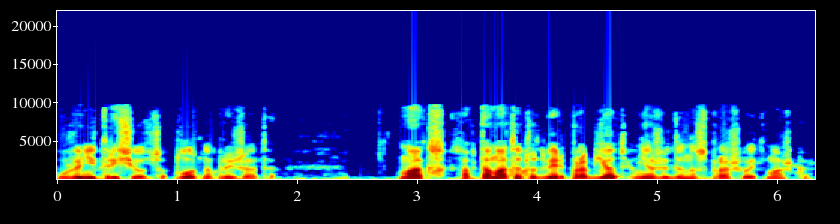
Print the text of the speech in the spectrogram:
уже не трясется, плотно прижата. «Макс, автомат эту дверь пробьет?» — неожиданно спрашивает Машка.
